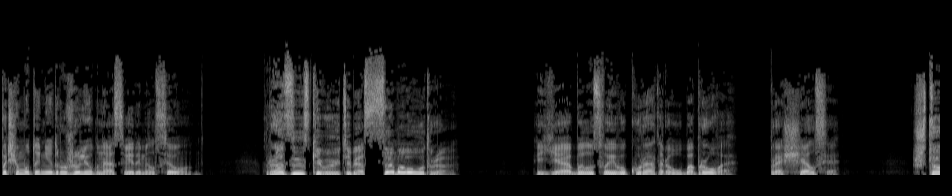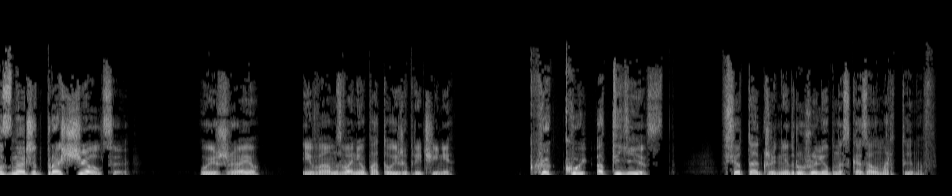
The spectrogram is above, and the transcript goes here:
Почему-то недружелюбно осведомился он. «Разыскиваю тебя с самого утра». Я был у своего куратора, у Боброва. Прощался. «Что значит прощался?» Уезжаю, и вам звоню по той же причине. «Какой отъезд?» Все так же недружелюбно сказал Мартынов.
